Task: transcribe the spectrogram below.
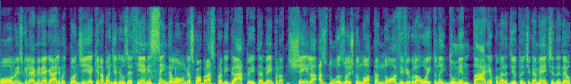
Ô Luiz Guilherme Megali, muito bom dia aqui na Band News FM, sem delongas, com um abraço para Bigato e também para Sheila, as duas hoje com nota 9,8 na indumentária, como era dito antigamente, entendeu?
